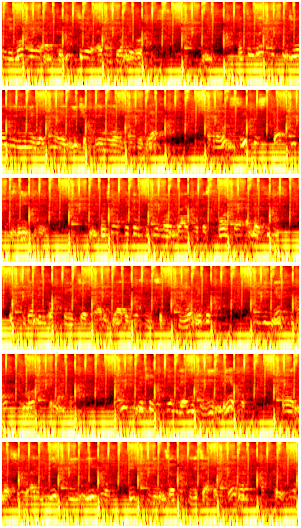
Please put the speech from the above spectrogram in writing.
церемония открытия Олимпиады в На центральном стадионе имени Владимира Ильича Ленина в Москве собралось свыше 100 тысяч зрителей. Участникам всемирного праздника спорта обратились председатель оргкомитета Олимпиады 80 Новиков, президент МОК Лос Крятов. Выступивший затем Леонид Ильич Брежнев провозгласил Олимпийские игры 1950 года открыты.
